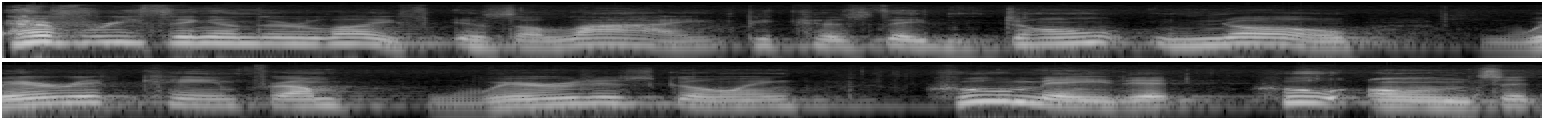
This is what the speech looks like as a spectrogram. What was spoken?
everything in their life is a lie because they don't know where it came from, where it is going, who made it, who owns it.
